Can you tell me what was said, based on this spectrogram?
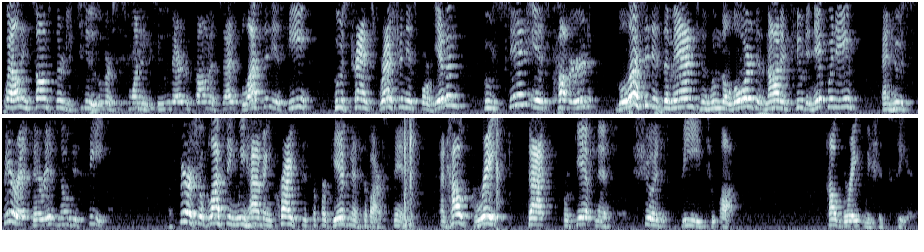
Well, in Psalms 32, verses 1 and 2, there the psalmist says, Blessed is he whose transgression is forgiven, whose sin is covered. Blessed is the man to whom the Lord does not impute iniquity, and whose spirit there is no deceit. A spiritual blessing we have in Christ is the forgiveness of our sins. And how great that forgiveness should be to us. How great we should see it.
